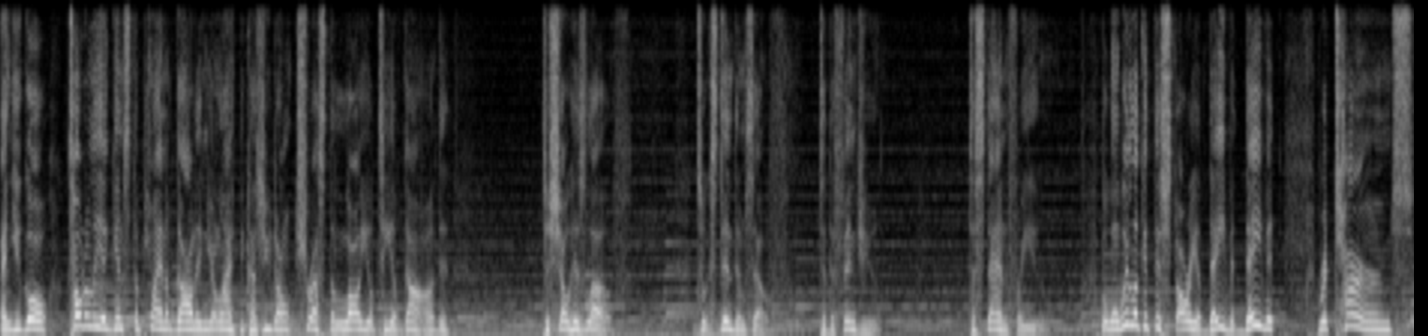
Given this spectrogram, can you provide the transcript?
And you go totally against the plan of God in your life because you don't trust the loyalty of God to show his love, to extend himself to defend you, to stand for you. But when we look at this story of David, David returns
